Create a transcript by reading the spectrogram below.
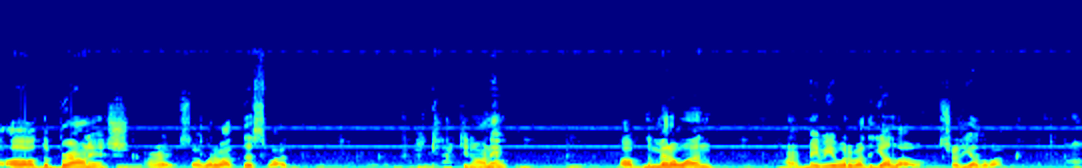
Oh, the brownish. Alright, so what about this one? Can I get on it? Oh, the middle one. Alright, maybe what about the yellow? Let's try the yellow one.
